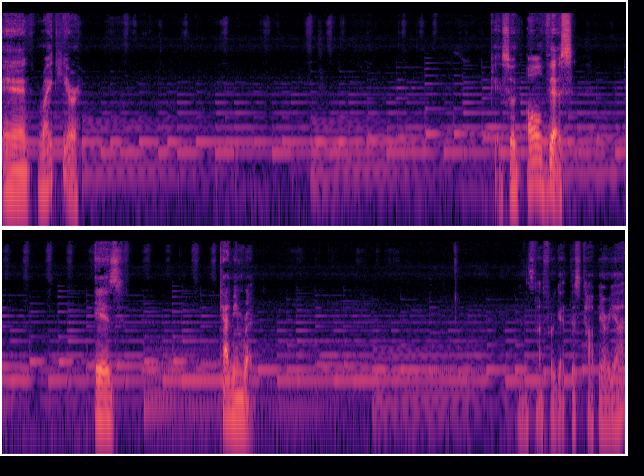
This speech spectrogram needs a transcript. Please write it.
And right here. Okay so all this is cadmium red. And let's not forget this top area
